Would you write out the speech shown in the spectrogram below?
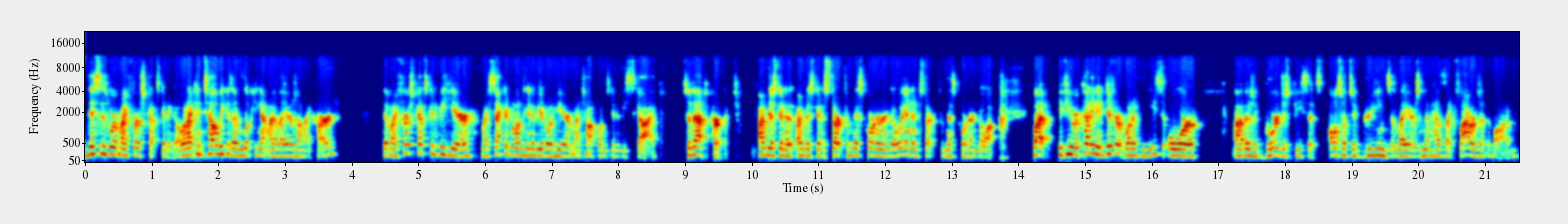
this is where my first cut's going to go. And I can tell because I'm looking at my layers on my card that my first cut's going to be here. My second one's going to be about here. My top one's going to be sky. So that's perfect. I'm just going to, I'm just going to start from this corner and go in and start from this corner and go up. But if you were cutting a different one of these, or uh, there's a gorgeous piece that's all sorts of greens and layers and then has like flowers at the bottom.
